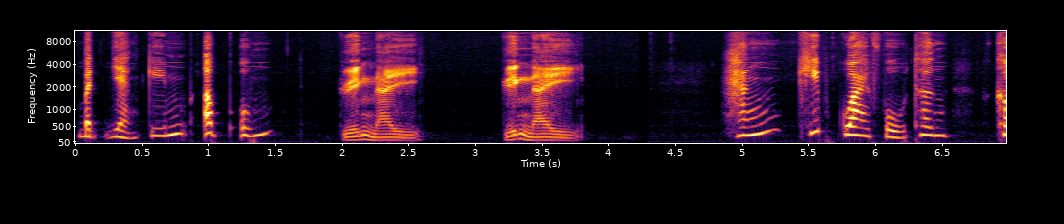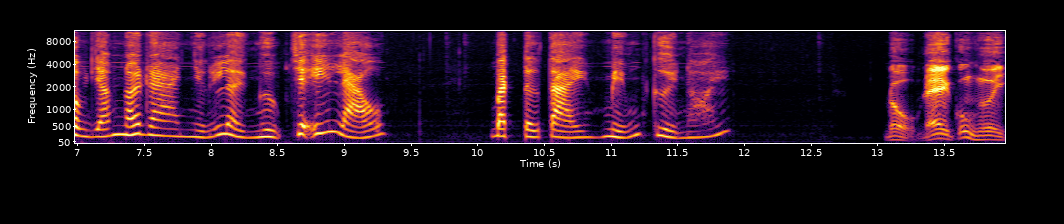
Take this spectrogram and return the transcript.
Bạch dạng kiếm ấp úng. Chuyện này, chuyện này... Hắn khiếp quai phụ thân, không dám nói ra những lời ngược với ý lão. Bạch tự tại mỉm cười nói. Đồ đệ của người,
